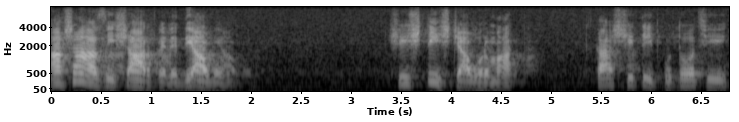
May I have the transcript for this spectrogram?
Așa a zis șarpele, diavolul. Și știți ce a urmat, că ați citit cu toții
